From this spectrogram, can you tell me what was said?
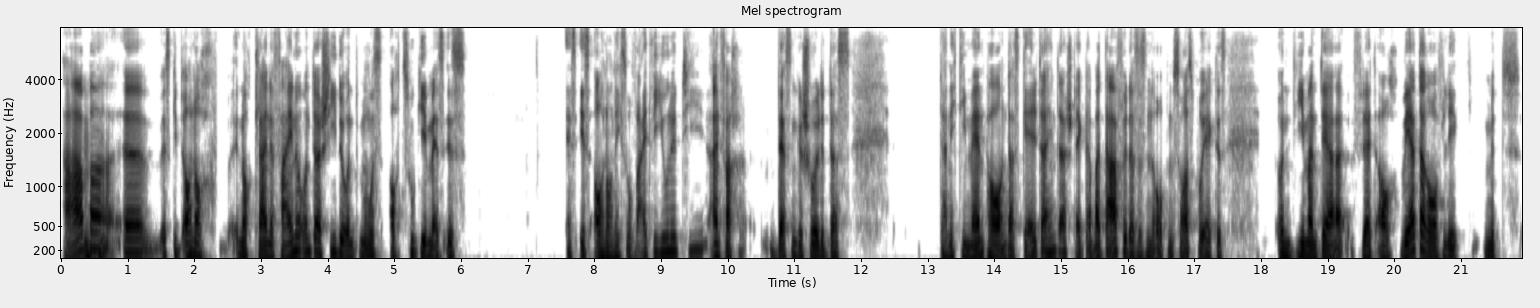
aber mhm. äh, es gibt auch noch, noch kleine feine Unterschiede und man muss auch zugeben, es ist, es ist auch noch nicht so weit wie Unity. Einfach dessen geschuldet, dass da nicht die Manpower und das Geld dahinter steckt, aber dafür, dass es ein Open Source Projekt ist und jemand, der vielleicht auch Wert darauf legt, mit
